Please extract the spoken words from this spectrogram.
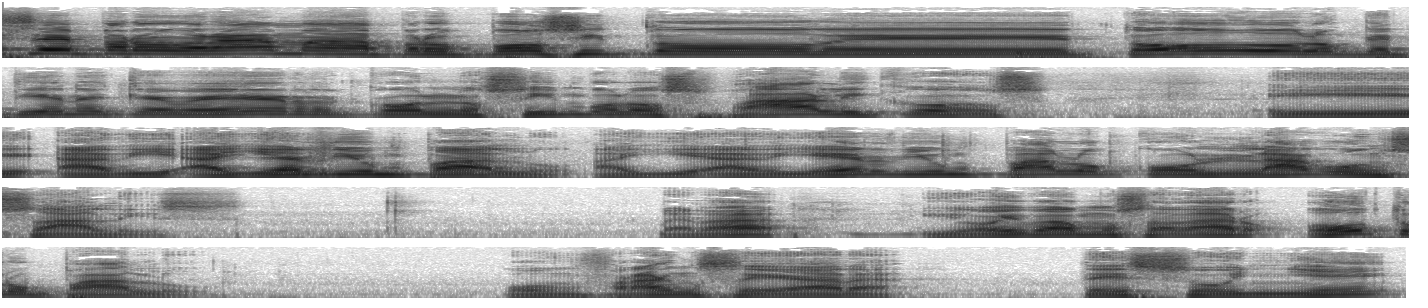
Ese programa a propósito de todo lo que tiene que ver con los símbolos fálicos. Y ayer di un palo, ayer, ayer di un palo con La González, ¿verdad? Y hoy vamos a dar otro palo con Fran Seara. Te soñé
